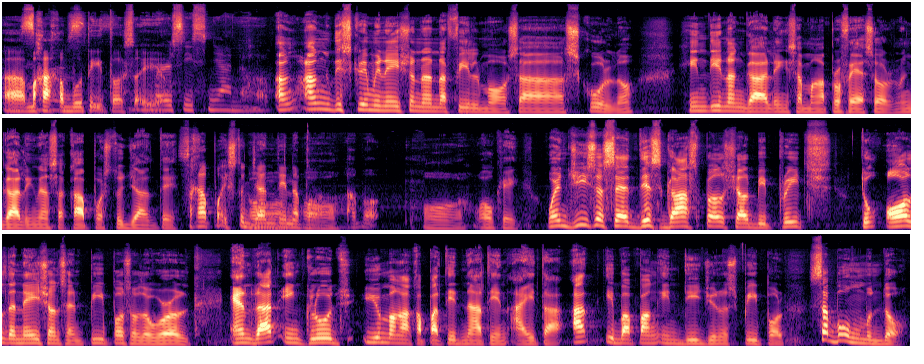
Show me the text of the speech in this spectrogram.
ah, makakabuti ito sa iyo. Mercies niya, no? Ang ang discrimination na na-feel mo sa school, no? Hindi nanggaling sa mga professor, nanggaling na sa kapwa estudyante. Saka po estudyante Oo, na po. oo. Apo. Oh, okay. When Jesus said, "This gospel shall be preached to all the nations and peoples of the world, And that includes yung mga kapatid natin Aita at iba pang indigenous people sa buong mundo.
